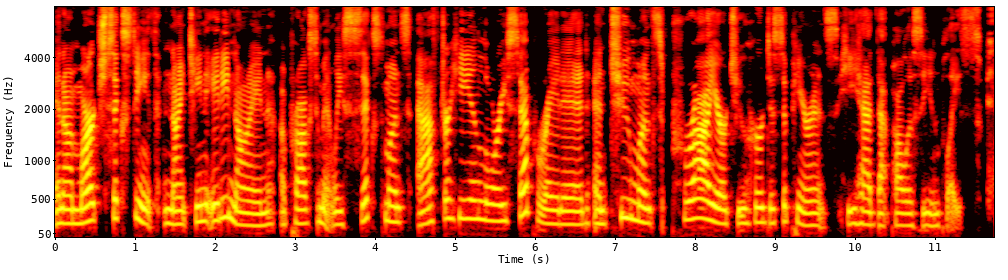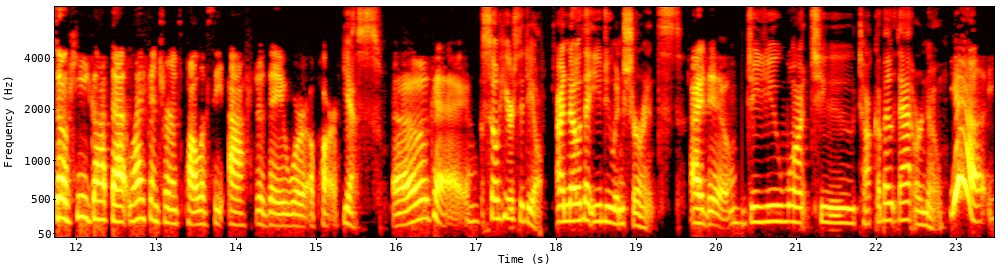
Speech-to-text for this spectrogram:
And on March 16th, 1989, approximately six months after he and Lori separated and two months prior to her disappearance, he had that policy in place. So he got that life insurance policy after they were apart. Yes. Okay. So here's the deal I know that you do insurance. I do. Do you want to talk about that or no? Yeah, yeah,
